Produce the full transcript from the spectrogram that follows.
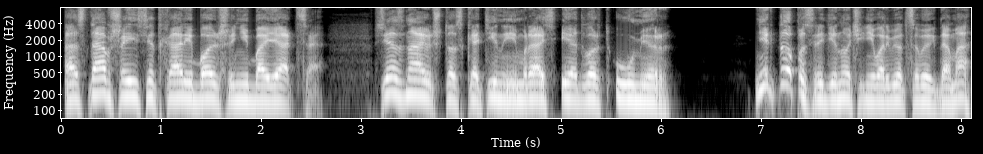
Оставшиеся Тхари больше не боятся. Все знают, что скотина и мразь Эдвард умер. Никто посреди ночи не ворвется в их дома,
